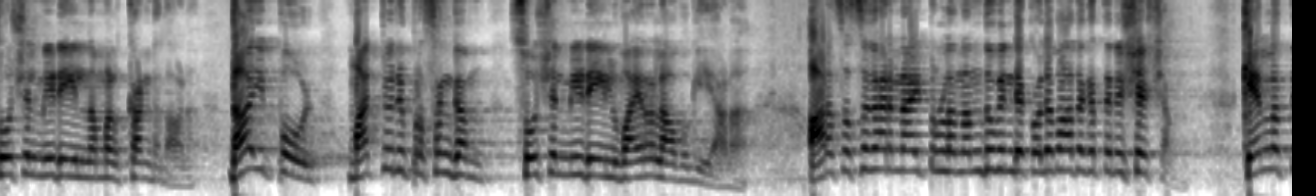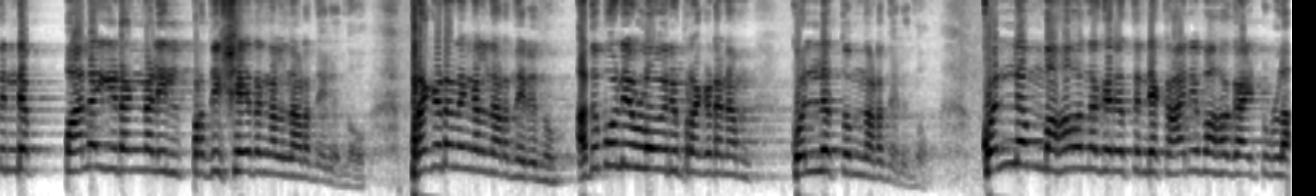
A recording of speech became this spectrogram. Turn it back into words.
സോഷ്യൽ മീഡിയയിൽ നമ്മൾ കണ്ടതാണ്. ദാ ഇപ്പോൾ മറ്റൊരു പ്രസംഗം സോഷ്യൽ മീഡിയയിൽ വൈറലാവുകയാണ്. ആർ എസ് എസ്സുകാരനായിട്ടുള്ള നന്ദുവിന്റെ കൊലപാതകത്തിന് ശേഷം കേരളത്തിന്റെ പലയിടങ്ങളിൽ പ്രതിഷേധങ്ങൾ നടന്നിരുന്നു പ്രകടനങ്ങൾ നടന്നിരുന്നു. അതുപോലെയുള്ള ഒരു പ്രകടനം കൊല്ലത്തും നടന്നിരുന്നു. കൊല്ലം മഹാനഗരത്തിന്റെ കാര്യവാഹകായിട്ടുള്ള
